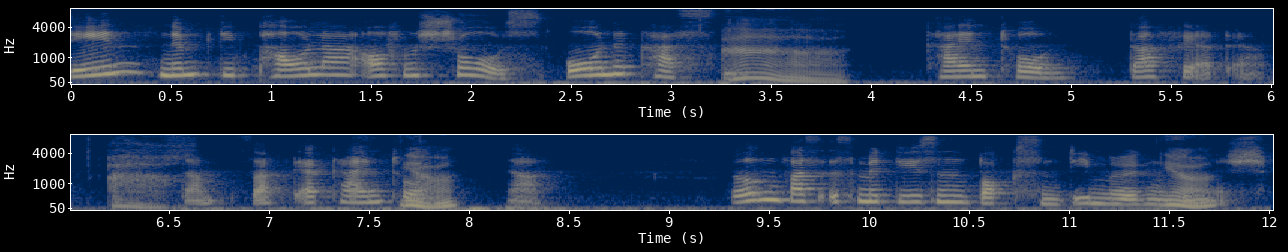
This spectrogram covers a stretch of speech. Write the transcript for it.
den nimmt die Paula auf den Schoß, ohne Kasten, ah, kein Ton. Da fährt er. ach, Da sagt er kein Ton. Ja. Ja. Irgendwas ist mit diesen Boxen, die mögen Ja. sie nicht.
